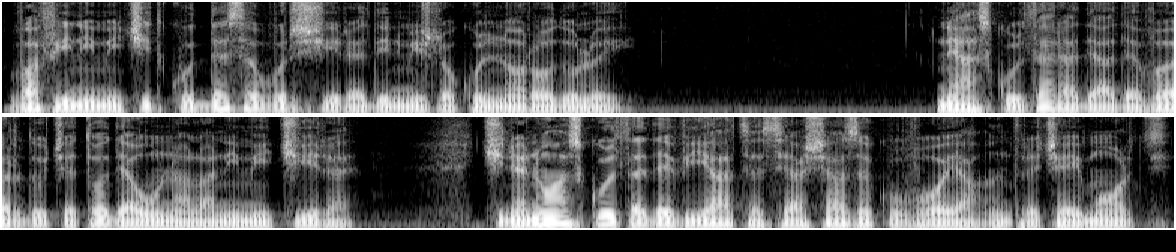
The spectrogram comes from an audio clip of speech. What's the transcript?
va fi nimicit cu desăvârșire din mijlocul norodului. Neascultarea de adevăr duce totdeauna la nimicire. Cine nu ascultă de viață se așează cu voia între cei morți.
